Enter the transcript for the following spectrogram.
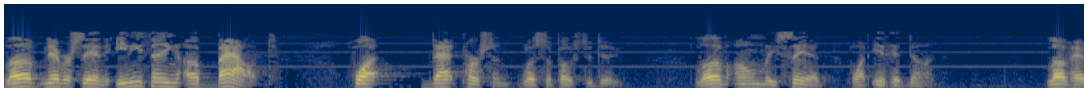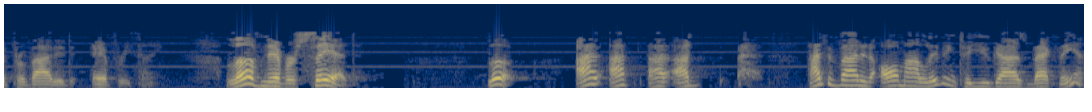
Love never said anything about what that person was supposed to do. Love only said what it had done. Love had provided everything. Love never said, "Look, I I I I, I divided all my living to you guys back then."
